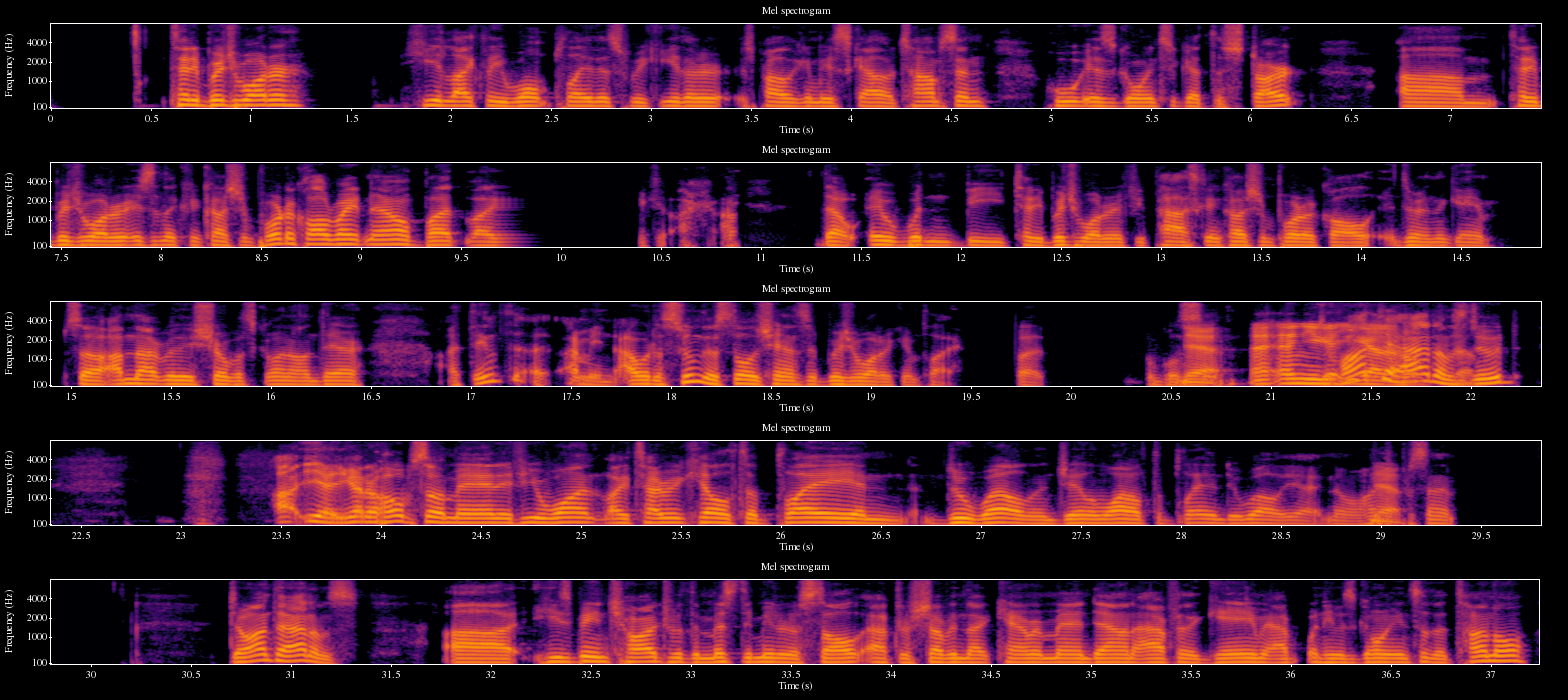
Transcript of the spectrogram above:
Teddy Bridgewater, he likely won't play this week either. It's probably going to be Skylar Thompson who is going to get the start. Um, Teddy Bridgewater is in the concussion protocol right now, but like that, it wouldn't be Teddy Bridgewater if he passed concussion protocol during the game. So I'm not really sure what's going on there. I think, that, I mean, I would assume there's still a chance that Bridgewater can play, but We'll yeah, see. and, and you, you Devontae got Adams, so. dude. Uh, yeah, you got to hope so, man. If you want like Tyreek Hill to play and do well, and Jaylen Waddle to play and do well, yeah, no, hundred Yeah. percent. Davante Adams, uh, he's being charged with a misdemeanor assault after shoving that cameraman down after the game when he was going into the tunnel.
